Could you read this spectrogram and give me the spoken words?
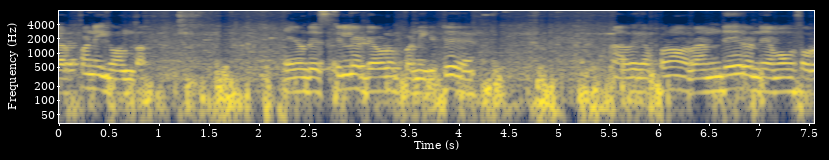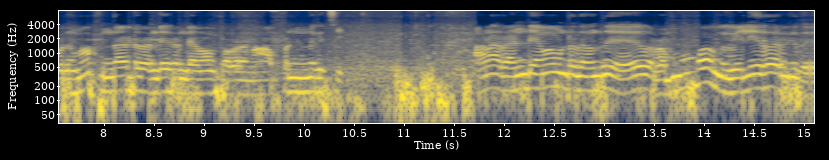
கற்பனைக்கு வந்தேன். என்னுடைய ஸ்கில்லை டெவலப் பண்ணிக்கிட்டு அதுக்கப்புறம் ரெண்டே ரெண்டு எம்எம் சொருகணும் இந்தாட்டு ரெண்டே ரெண்டு எம்எம் சொருகணும் அப்போ நின்றுக்குச்சு ஆனால் ரெண்டு எம்எம்ன்றது வந்து ரொம்ப வெளியே தான் இருக்குது.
